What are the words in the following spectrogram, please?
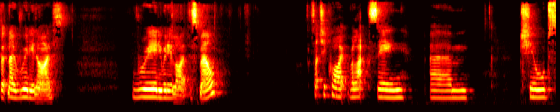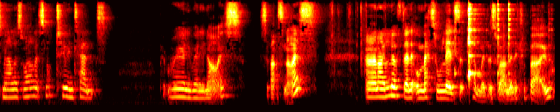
but no, really nice. Really, really like the smell. It's actually quite relaxing, um, chilled smell as well. It's not too intense but really, really nice. So that's nice. And I love the little metal lids that come with as well and the little bow.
